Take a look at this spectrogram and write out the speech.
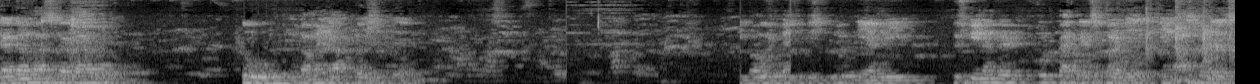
Gaddam Bhaskar Garu, to come and approach them. COVID time to distribute nearly fifteen hundred food packets per day in hospitals.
